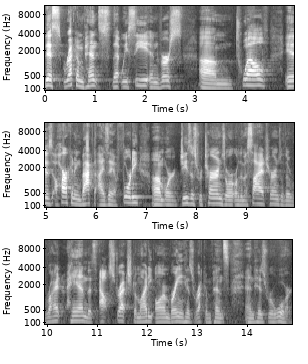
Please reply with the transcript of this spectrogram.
this recompense that we see in verse um, 12 is a hearkening back to Isaiah 40, um, where Jesus returns or, or the Messiah turns with a right hand that's outstretched, a mighty arm, bringing his recompense and his reward.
